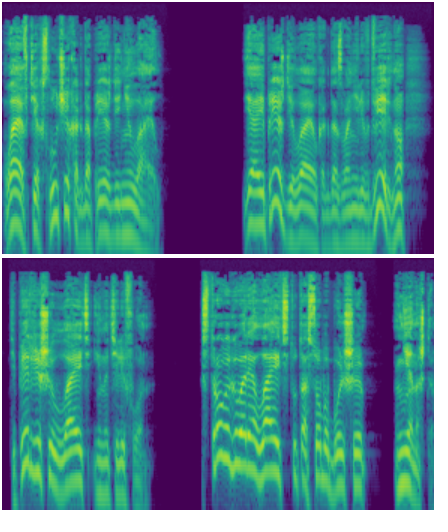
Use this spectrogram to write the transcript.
лая в тех случаях, когда прежде не лаял. Я и прежде лаял, когда звонили в дверь, но теперь решил лаять и на телефон. Строго говоря, лаять тут особо больше не на что.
